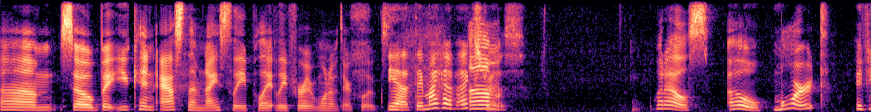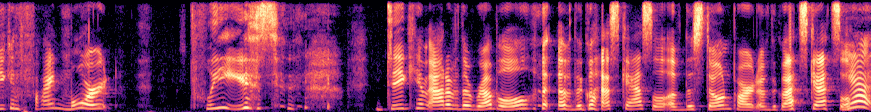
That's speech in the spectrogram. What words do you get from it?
Um, so, but you can ask them nicely, politely for one of their cloaks. Yeah, they might have Um, extras. What else? Oh, Mort. If you can find Mort, please dig him out of the rubble of the glass castle, of the stone part of the glass castle. yeah,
